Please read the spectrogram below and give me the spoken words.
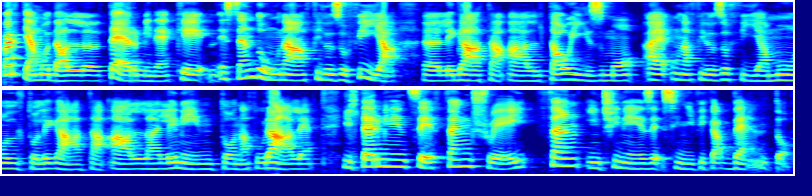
Partiamo dal termine che essendo una filosofia eh, legata al taoismo è una filosofia molto legata all'elemento naturale. Il termine in sé feng shui Fen in cinese significa vento,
